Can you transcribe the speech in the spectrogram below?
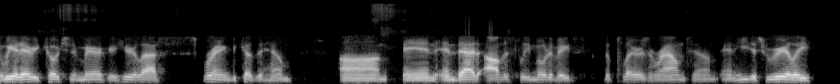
know, we had every coach in America here last spring because of him, um, and and that obviously motivates the players around him, and he just really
